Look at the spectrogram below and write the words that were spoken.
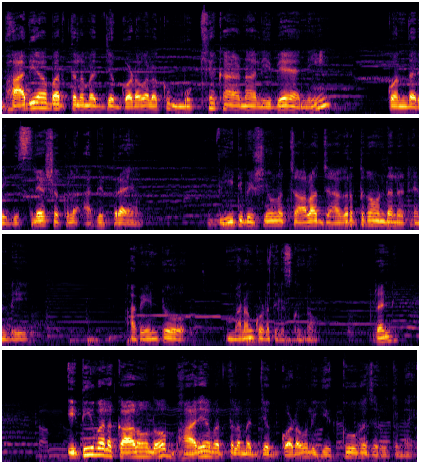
భార్యాభర్తల మధ్య గొడవలకు ముఖ్య కారణాలు ఇవే అని కొందరి విశ్లేషకుల అభిప్రాయం. వీటి విషయంలో చాలా జాగ్రత్తగా ఉండాలటండి. అవేంటో మనం కూడా తెలుసుకుందాం. రండి. ఇటీవల కాలంలో భార్యాభర్తల మధ్య గొడవలు ఎక్కువగా జరుగుతున్నాయి.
